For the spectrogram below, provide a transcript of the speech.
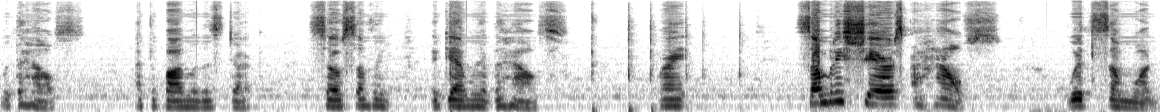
with the house at the bottom of this deck. So something, again, we have the house, right? Somebody shares a house with someone.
